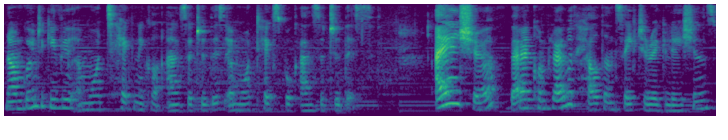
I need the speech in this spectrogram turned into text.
Now i'm going to give you a more technical answer to this a more textbook answer to this. I ensure that I comply with health and safety regulations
